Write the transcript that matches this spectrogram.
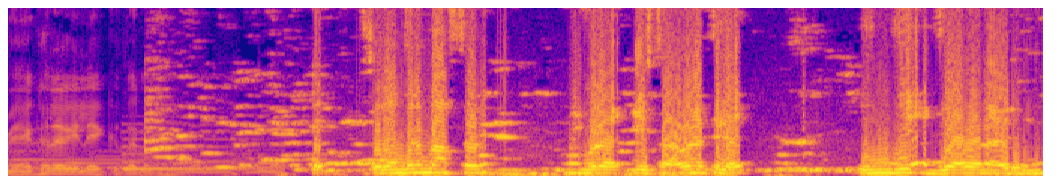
മേഖലയിലേക്ക് തന്നെ. സുരേന്ദ്രൻ മാസ്റ്റർ നമ്മുടെ ഈ സ്ഥാപനത്തിലെ ഹിന്ദി അധ്യാപകനായിരുന്നു.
